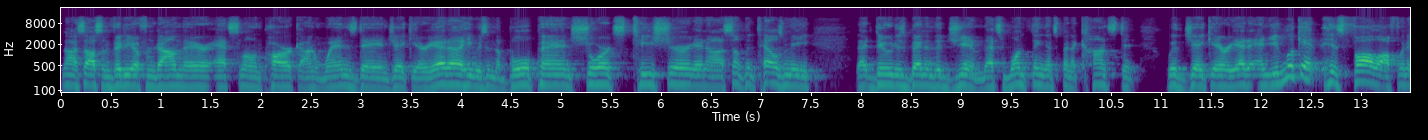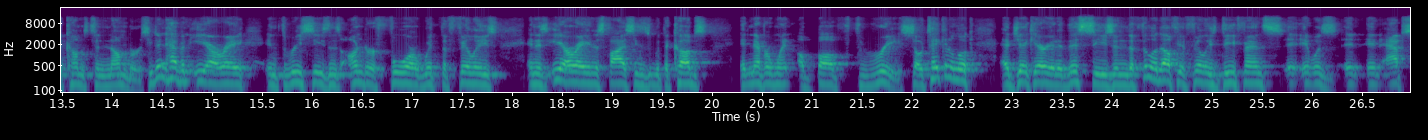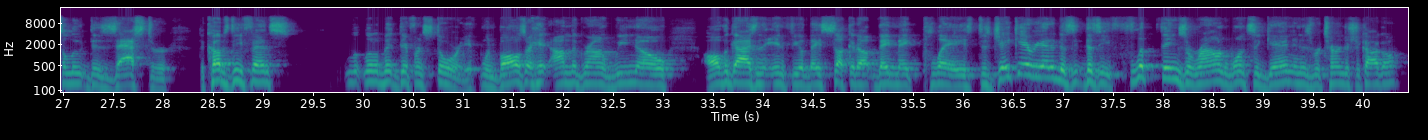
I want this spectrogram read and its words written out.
No, I saw some video from down there at Sloan Park on Wednesday, and Jake Arrieta, he was in the bullpen, shorts, t-shirt, and uh, something tells me that dude has been in the gym. That's one thing that's been a constant with Jake Arrieta. And you look at his fall off when it comes to numbers. He didn't have an ERA in three seasons under four with the Phillies, and his ERA in his five seasons with the Cubs, it never went above three. So taking a look at Jake Arrieta this season, the Philadelphia Phillies defense, it, was an, absolute disaster. The Cubs defense, little bit different story. If when balls are hit on the ground, we know all the guys in the infield, they suck it up, they make plays. Does Jake Arrieta, does does he flip things around once again in his return to Chicago?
